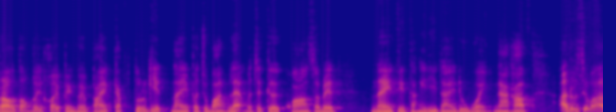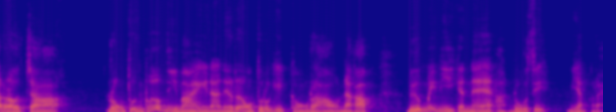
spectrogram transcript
เราต้องค่อยๆเป็นค่อยไปกับธุรกิจในปัจจุบัน และมันจะเกิดความสำเร็จในทิศทางที่ดีได้ด้วยนะครับอะดูซิว่าเราจะลงทุนเพิ่มดีไหมนะในเรื่องของธุรกิจของเรานะครับ หรือไม่ดีกันแน่อะดูซิอย่างไร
